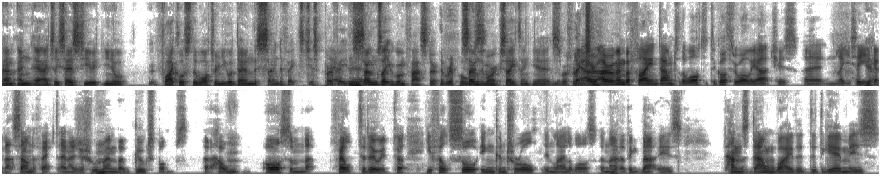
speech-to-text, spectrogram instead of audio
um, and it actually says to you you know fly close to the water and you go down, the sound effects just perfect. Yeah. It sounds like you're going faster. The ripples. Sounds more exciting. Yeah, it's the Yeah, reflection. I, I remember flying down to the water to go through all the arches. Uh, like you say, you Yeah. get that sound effect, and I just Mm. remember goosebumps at how Mm. awesome that felt to do. It felt you felt so in control in Lylat Wars, and that, Yeah. I think that is hands down why the, the the game is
